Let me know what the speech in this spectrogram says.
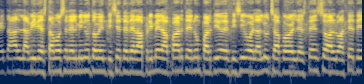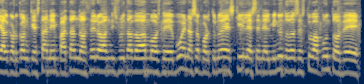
¿Qué tal David? Estamos en el minuto 27 de la primera parte en un partido decisivo en la lucha por el descenso. Albacete y Alcorcón que están empatando a cero han disfrutado ambos de buenas oportunidades. Quiles en el minuto 2 estuvo a punto de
